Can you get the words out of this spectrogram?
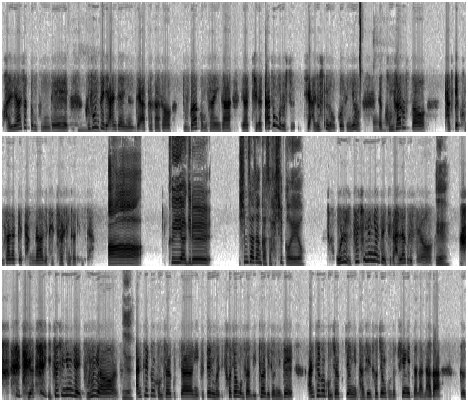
관리하셨던 분인데 음. 그분들이 앉아 있는데 앞에 가서 누가 검사인가 내가 제가 따져 물을 수 있지 않을 수는 없거든요. 어. 검사로서 답게 검사답게 당당하게 대처할 생각입니다. 아, 그 이야기를 심사장 가서 하실 거예요? 원래 2016년도에 제가 하려고 그랬어요. 예. 제가 2016년에 부르면 예. 안태근 검찰국장이 그때는 뭐 서지영 검사 미투하기 전인데 안태근 검찰국장이 당신이 서지영 검사 추행했잖아. 나가 그,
